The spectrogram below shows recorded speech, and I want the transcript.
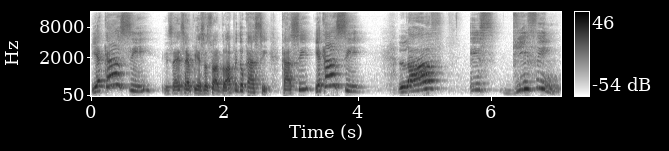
ya kasih. Saya saya punya sesuatu. Apa itu kasih? Kasih ya kasih. Love is giving.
